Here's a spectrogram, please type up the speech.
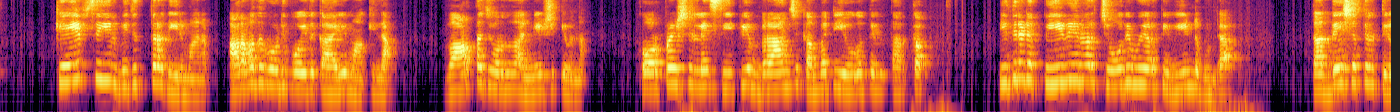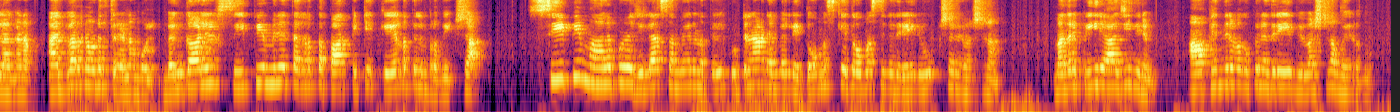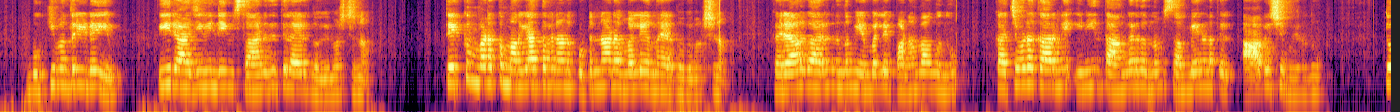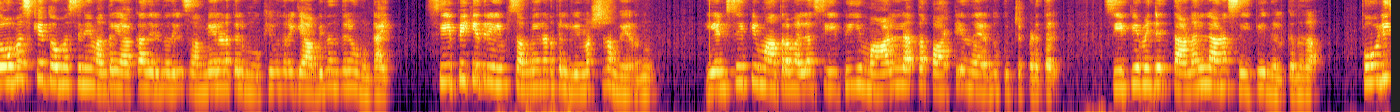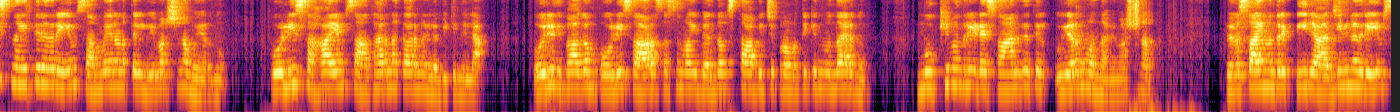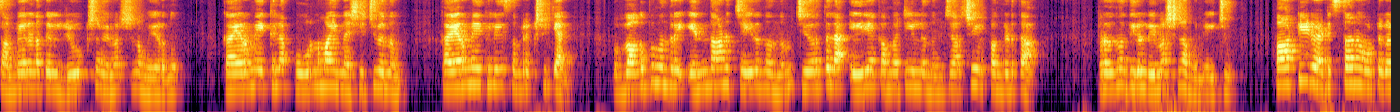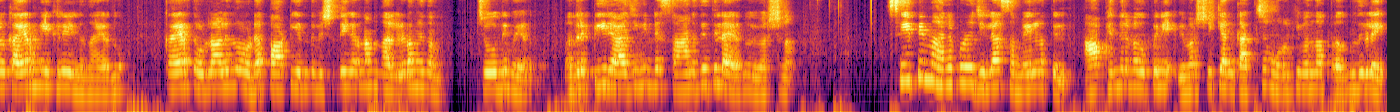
കെ എഫ് സിയിൽ വിചിത്ര തീരുമാനം. അറുപത് കോടി പോയത് കാര്യമാക്കില്ല. വാർത്ത ചോർന്നത് അന്വേഷിക്കുമെന്ന്. കോർപ്പറേഷനിലെ C P M branch committee യോഗത്തിൽ തർക്കം. ഇതിനിടെ പി വി അൻവർ ചോദ്യമുയർത്തി വീണ്ടുമുണ്ട്. തദ്ദേശത്തിൽ തിളങ്ങണം. അൻവറിനോട് തൃണമൂൽ. ബംഗാളിൽ സി പി എമ്മിനെ തകർത്ത പാർട്ടിക്ക് കേരളത്തിലും പ്രതീക്ഷ. സി പി ആലപ്പുഴ ജില്ലാ സമ്മേളനത്തിൽ Kuttanad M L A Thomas K തോമസിനെതിരെ രൂക്ഷ വിമർശനം. മന്ത്രി പി രാജീവിനും ആഭ്യന്തര വകുപ്പിനെതിരെയും വിമർശനമുയർന്നു മുഖ്യമന്ത്രിയുടെയും പി രാജീവിന്റെയും സാന്നിധ്യത്തിലായിരുന്നു വിമർശനം. തെക്കും വടക്കും അറിയാത്തവനാണ് കുട്ടനാട് എം എൽ എ എന്നായിരുന്നു വിമർശനം. കരാറുകാരിൽ നിന്നും എം എൽ എ പണം വാങ്ങുന്നു. കച്ചവടക്കാരനെ ഇനിയും താങ്ങരുതെന്നും സമ്മേളനത്തിൽ ആവശ്യമുയർന്നു. തോമസ് കെ തോമസിനെ മന്ത്രിയാക്കാതിരുന്നതിൽ സമ്മേളനത്തിൽ മുഖ്യമന്ത്രിക്ക് അഭിനന്ദനവും ഉണ്ടായി സി പിക്കെതിരെയും സമ്മേളനത്തിൽ വിമർശനമുയർന്നു എൻ സി പി മാത്രമല്ല സി പി ഐ ആളില്ലാത്ത പാർട്ടി എന്നായിരുന്നു കുറ്റപ്പെടുത്തൽ. സി പി എമ്മിന്റെ തണലിലാണ് സി പി നിൽക്കുന്നത്. പോലീസ് നയത്തിനെതിരെയും സമ്മേളനത്തിൽ വിമർശനമുയർന്നു പോലീസ് സഹായം സാധാരണക്കാരന് ലഭിക്കുന്നില്ല. ഒരു വിഭാഗം പോലീസ് ആർ എസ് എസുമായി ബന്ധം സ്ഥാപിച്ച് പ്രവർത്തിക്കുന്നുവെന്നായിരുന്നു മുഖ്യമന്ത്രിയുടെ സാന്നിധ്യത്തിൽ ഉയർന്നു വന്ന വിമർശനം. വ്യവസായ മന്ത്രി പി രാജീവിനെതിരെയും സമ്മേളനത്തിൽ രൂക്ഷ വിമർശനമുയർന്നു കയർ മേഖല പൂർണമായി നശിച്ചുവെന്നും കയർ മേഖലയെ സംരക്ഷിക്കാൻ വകുപ്പ് മന്ത്രി എന്താണ് ചെയ്തതെന്നും ചേർത്തല ഏരിയ കമ്മിറ്റിയിൽ നിന്നും ചർച്ചയിൽ പങ്കെടുത്ത പ്രതിനിധികൾ വിമർശനം ഉന്നയിച്ചു. പാർട്ടിയുടെ അടിസ്ഥാന വോട്ടുകൾ കയർ മേഖലയിൽ നിന്നായിരുന്നു. കയർ തൊഴിലാളികളോട് പാർട്ടി എന്ത് വിശദീകരണം നൽകണമെന്നും ചോദ്യമുയർന്നു. മന്ത്രി പി രാജീവിന്റെ സാന്നിധ്യത്തിലായിരുന്നു വിമർശനം. സി പി ആലപ്പുഴ ജില്ലാ സമ്മേളനത്തിൽ ആഭ്യന്തര വകുപ്പിനെ വിമർശിക്കാൻ കച്ച മുറുക്കി വന്ന പ്രതിനിധികളെ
